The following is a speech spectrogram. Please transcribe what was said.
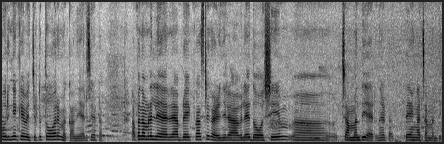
മുരിങ്ങയ്ക്ക വെച്ചിട്ട് തോരൻ വെക്കാമെന്ന് വിചാരിച്ചു കേട്ടോ. അപ്പോൾ നമ്മൾ ബ്രേക്ക്ഫാസ്റ്റ് കഴിഞ്ഞ് രാവിലെ ദോശയും ചമ്മന്തിയായിരുന്നു കേട്ടോ. തേങ്ങാ ചമ്മന്തി.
